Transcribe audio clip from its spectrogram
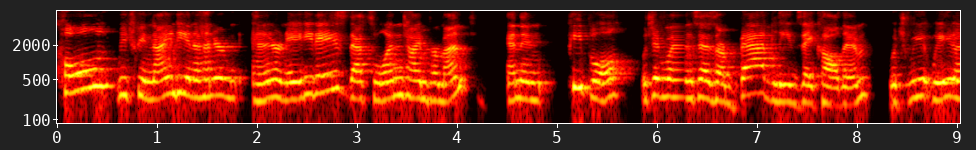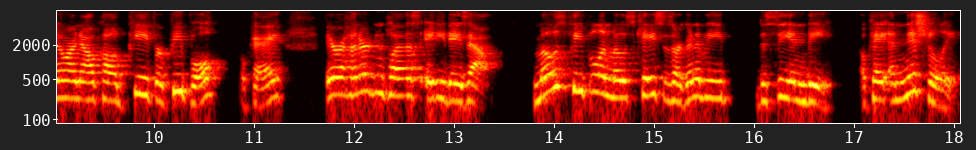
Cold between 90 and 100 and 180 days, that's one time per month. And then people, which everyone says are bad leads, they call them, which we, we are now called P for people, okay? They're 100 and plus 80 days out. Most people in most cases are going to be the C and B, okay, initially.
